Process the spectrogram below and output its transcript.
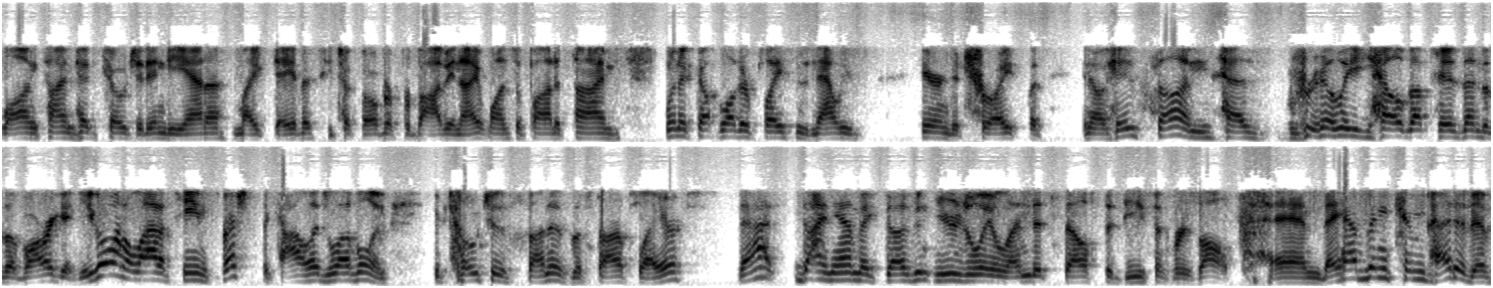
longtime head coach at Indiana, Mike Davis. He took over for Bobby Knight once upon a time, went a couple other places. Now he's here in Detroit, but you know, his son has really held up his end of the bargain. You go on a lot of teams, especially at the college level, and the coach's son is the star player. That dynamic doesn't usually lend itself to decent results. And they have been competitive,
